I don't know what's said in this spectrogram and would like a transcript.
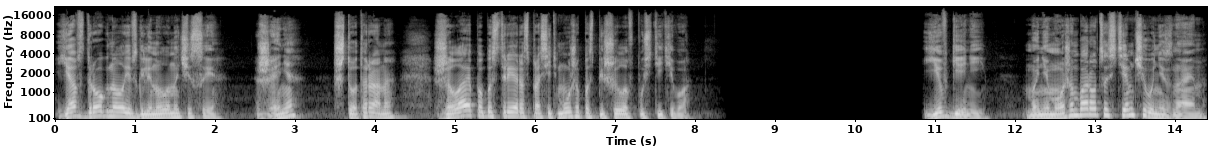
Я вздрогнула и взглянула на часы. «Женя? Что-то рано». Желая побыстрее расспросить мужа, поспешила впустить его. Евгений. «Мы не можем бороться с тем, чего не знаем»,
